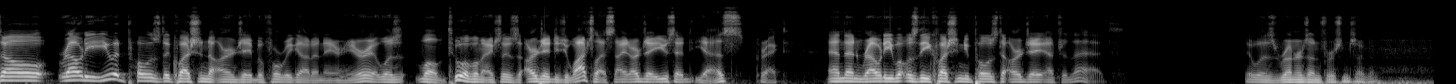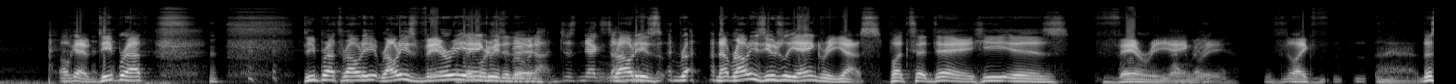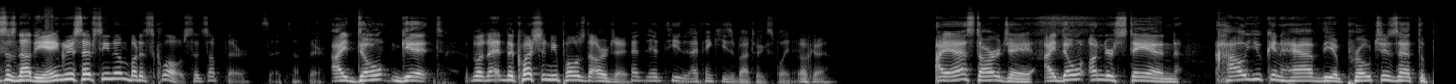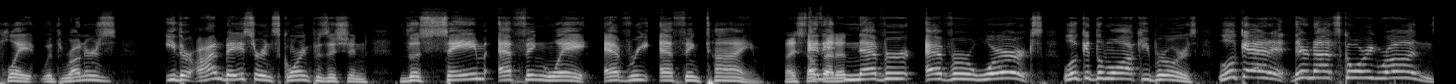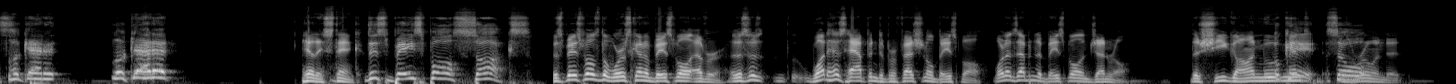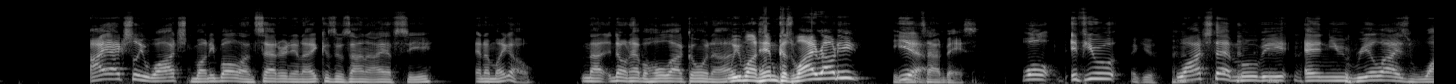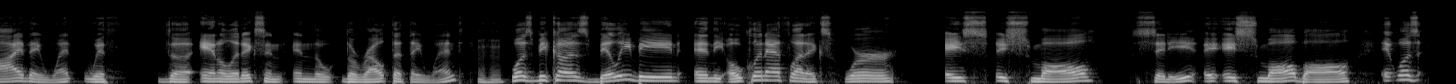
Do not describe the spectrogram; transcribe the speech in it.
So, Rowdy, you had posed a question to RJ before we got on air here. It was, well, two of them actually. It was RJ, did you watch last night? RJ, you said yes. Correct. And then, Rowdy, what was the question you posed to RJ after that? It was runners on first and second. Okay, deep breath. deep breath, Rowdy. Rowdy's very I think we're angry just today. moving on. Just next time. Rowdy's now Rowdy's usually angry, yes, but today he is very angry. V- Like this is not the angriest I've seen him, but it's close. It's up there. It's, it's up there. I don't get. But that, the question you posed to RJ. It, it, he, I think he's about to explain it. Okay. I asked RJ. I don't understand how you can have the approaches at the plate with runners either on base or in scoring position the same effing way every effing time. Nice self and it edit. never ever works. Look at the Milwaukee Brewers. Look at it. They're not scoring runs. Look at it. Look at it. Yeah, they stink. This baseball sucks. This baseball is the worst kind of baseball ever. This is what has happened to professional baseball. What has happened to baseball in general? The she gone movement Okay, has so- ruined it. I actually watched Moneyball on Saturday night because it was on IFC, and I'm like, oh, I'm not don't have a whole lot going on. We want him because why, Rowdy? He Yeah. gets on base. well, if you Thank you. watch that movie and you realize why they went with the analytics and, and the, the route that they went Mhm. was because Billy Beane and the Oakland Athletics were a, a small city, a, a small ball. It was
